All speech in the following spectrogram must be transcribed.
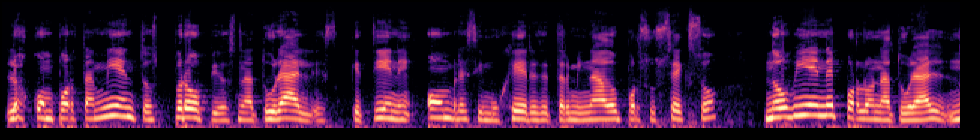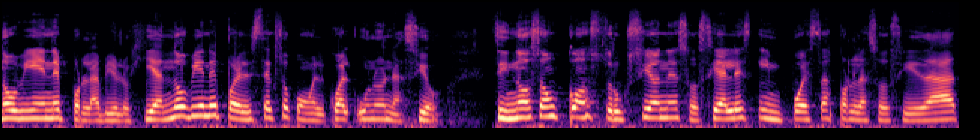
los comportamientos propios, naturales, que tienen hombres y mujeres determinados por su sexo, no viene por lo natural, no viene por la biología, no viene por el sexo con el cual uno nació, sino son construcciones sociales impuestas por la sociedad,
